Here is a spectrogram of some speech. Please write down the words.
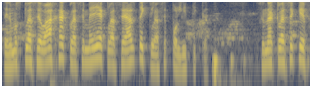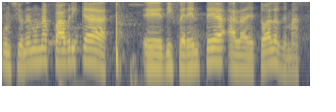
tenemos clase baja clase media clase alta y clase política. Es una clase que funciona en una fábrica eh, diferente a, la de todas las demás.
